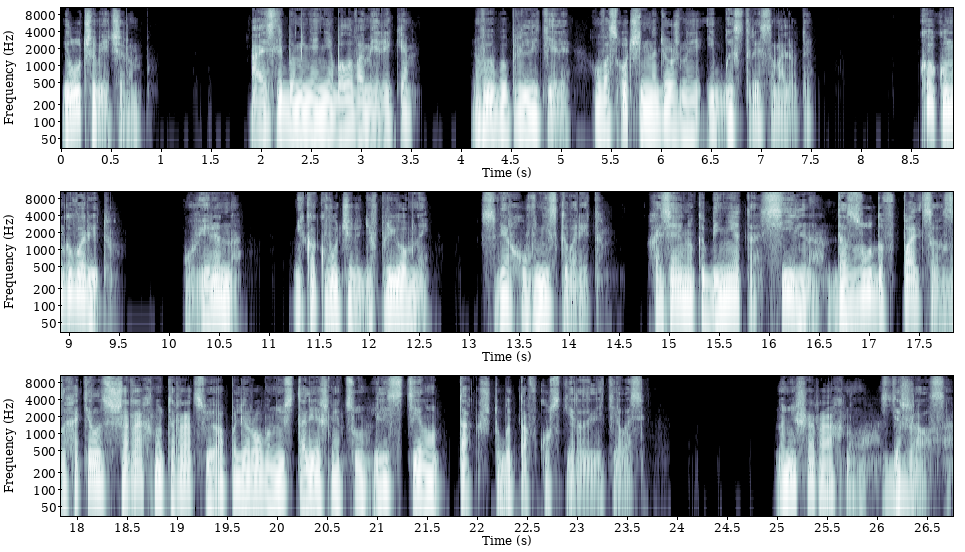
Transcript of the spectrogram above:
И лучше вечером». «А если бы меня не было в Америке?» «Вы бы прилетели. У вас очень надежные и быстрые самолеты». «Как он говорит?» «Уверенно. Не как в очереди в приемной. Сверху вниз говорит. Хозяину кабинета сильно, до зуда в пальцах, захотелось шарахнуть рацию о полированную столешницу или стену так, чтобы та в куски разлетелась. Но не шарахнул, сдержался.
